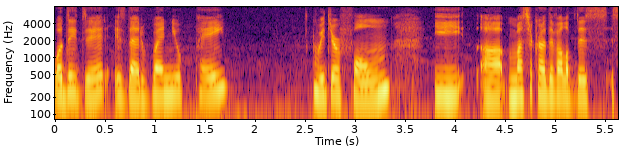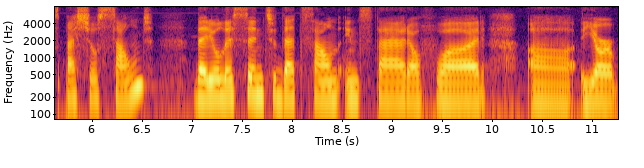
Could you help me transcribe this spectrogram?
what they did is that when you pay with your phone, e, uh, Mastercard developed this special sound that you listen to that sound instead of what uh, your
